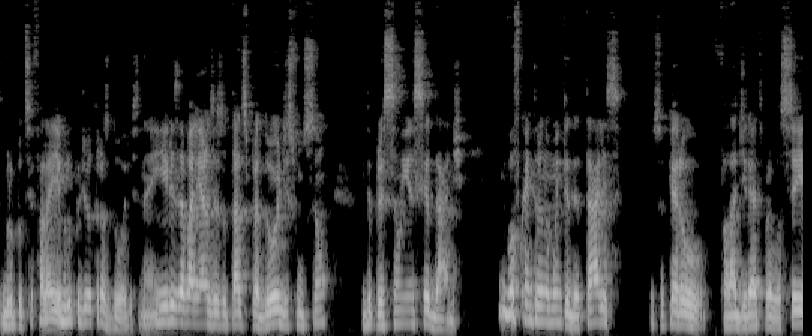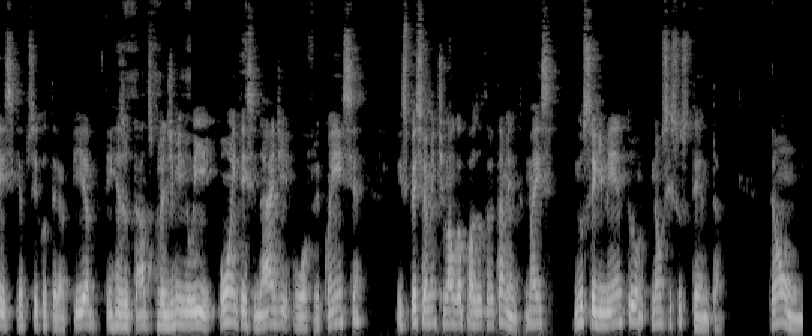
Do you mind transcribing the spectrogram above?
grupo de cefaleia e grupo de outras dores. Né? E eles avaliaram os resultados para dor, disfunção, depressão e ansiedade. Não vou ficar entrando muito em detalhes, eu só quero falar direto para vocês que a psicoterapia tem resultados para diminuir ou a intensidade ou a frequência, especialmente logo após o tratamento, mas no segmento não se sustenta. Então,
